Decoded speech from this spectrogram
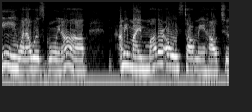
me when i was growing up i mean my mother always taught me how to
